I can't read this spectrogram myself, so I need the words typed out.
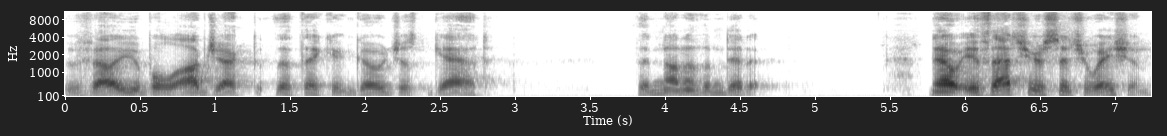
valuable object that they can go just get, that none of them did it. Now, if that's your situation,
